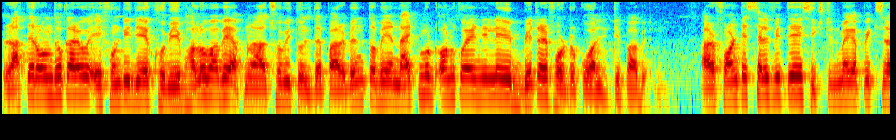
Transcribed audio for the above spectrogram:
রাতের অন্ধকারেও এই ফোনটি দিয়ে খুবই ভালোভাবে আপনারা ছবি তুলতে পারবেন, তবে নাইট মোড অন করে নিলে বেটার ফটো কোয়ালিটি পাবেন। আর ফ্রন্টের সেলফিতে sixteen megapixel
